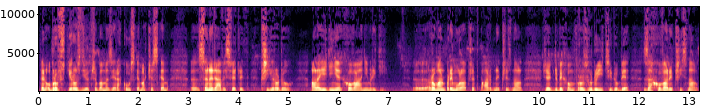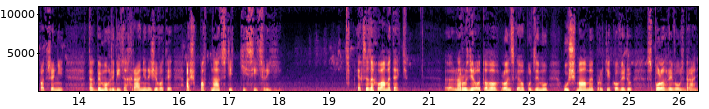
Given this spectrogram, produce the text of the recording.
Ten obrovský rozdíl třeba mezi Rakouskem a Českem eh, se nedá vysvětlit přírodou, ale jedině chováním lidí. Eh, Roman Primula před pár dny přiznal, že kdybychom v rozhodující době zachovali přísná opatření, tak by mohly být zachráněny životy až 15 tisíc lidí. Jak se zachováme teď? Eh, na rozdíl od toho loňského podzimu už máme proti covidu spolehlivou zbraň,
